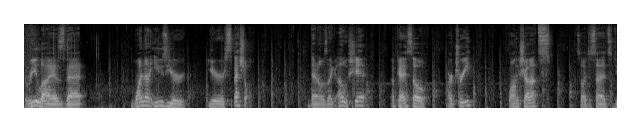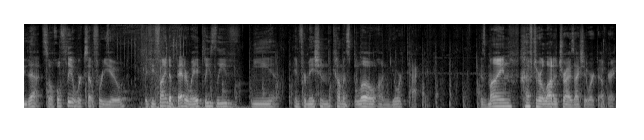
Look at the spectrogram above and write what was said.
realized that why not use your your special? Then I was like, oh shit. Okay, so archery, long shots. So I decided to do that. So hopefully it works out for you. If you find a better way, please leave me information in the comments below on your tactic. Because mine, after a lot of tries, actually worked out great.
